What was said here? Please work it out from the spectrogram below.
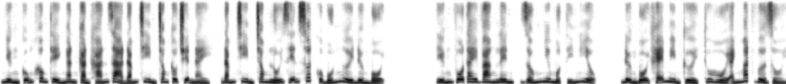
Nhưng cũng không thể ngăn cản khán giả đắm chìm trong câu chuyện này, đắm chìm trong lối diễn xuất của bốn người đường bội. Tiếng vỗ tay vang lên, giống như một tín hiệu. Đường bội khẽ mỉm cười, thu hồi ánh mắt vừa rồi.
